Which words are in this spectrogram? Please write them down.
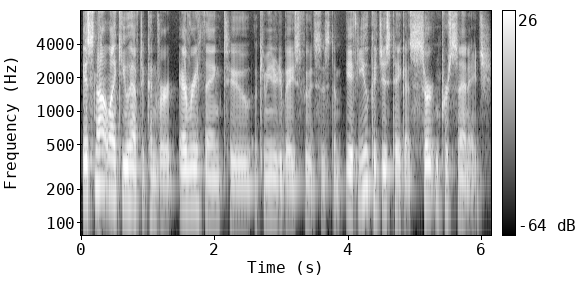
it's not like you have to convert everything to a community based food system. If you could just take a certain percentage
